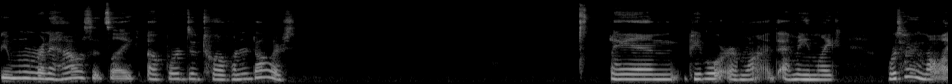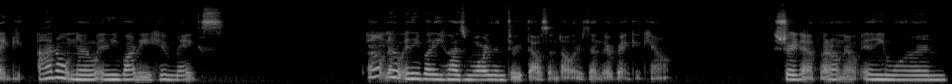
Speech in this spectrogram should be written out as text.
You want to rent a house, it's like upwards of twelve hundred dollars. And people are, I mean, like, we're talking about, like, I don't know anybody who makes, I don't know anybody who has more than $3,000 in their bank account. Straight up, I don't know anyone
